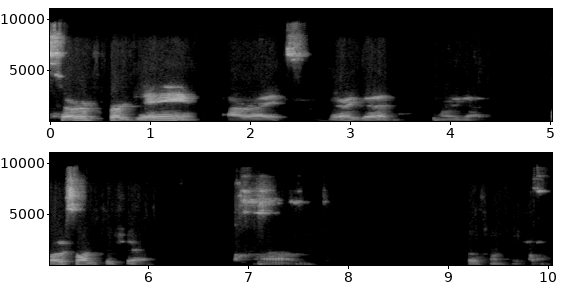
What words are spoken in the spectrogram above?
So. Surf per game. All right. Very good. Very good. Close one for sure. Um, close one for sure.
